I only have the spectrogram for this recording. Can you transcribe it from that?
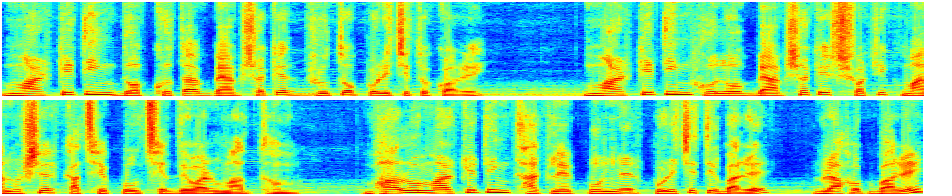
মার্কেটিং দক্ষতা ব্যবসাকে দ্রুত পরিচিত করে। মার্কেটিং হল ব্যবসাকে সঠিক মানুষের কাছে পৌঁছে দেওয়ার মাধ্যম। ভালো মার্কেটিং থাকলে পণ্যের পরিচিতি বাড়ে, গ্রাহক বাড়ে,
